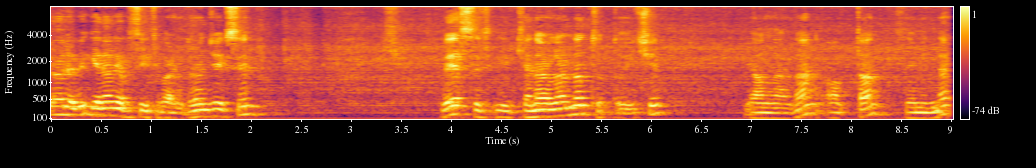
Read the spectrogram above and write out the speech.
Şöyle bir genel yapısı itibariyle döneceksin. Ve kenarlarından tuttuğu için yanlardan, alttan, zeminden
